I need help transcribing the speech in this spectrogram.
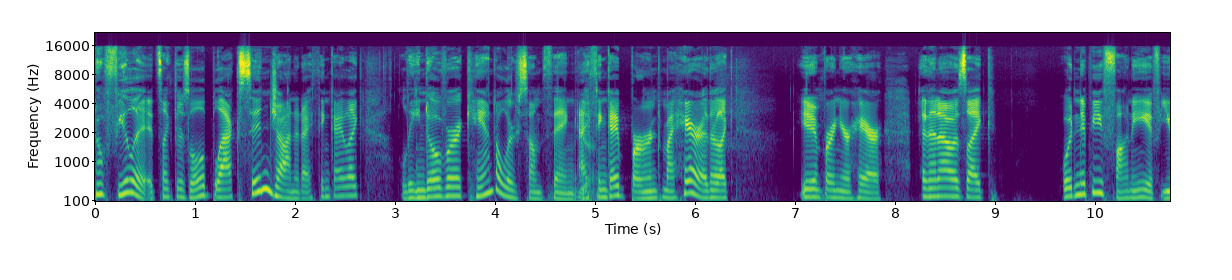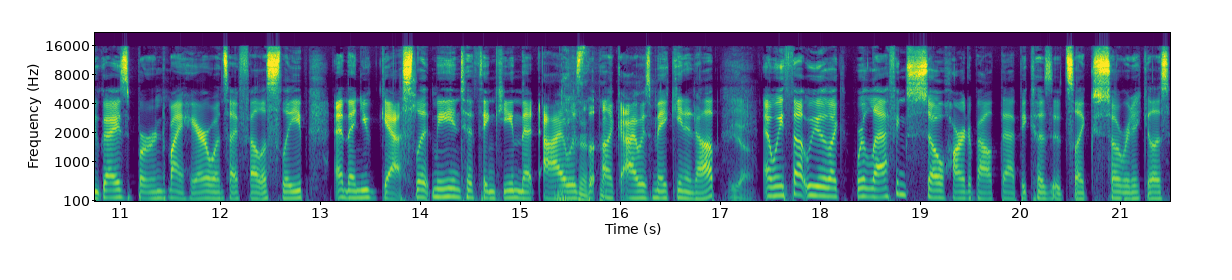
no, feel it. It's like there's a little black singe on it. I think I like leaned over a candle or something. I think I burned my hair. And they're like, you didn't burn your hair. And then I was like, wouldn't it be funny if you guys burned my hair once I fell asleep and then you gaslit me into thinking that I was like I was making it up? Yeah. And we thought we were like, we're laughing so hard about that because it's like so ridiculous.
